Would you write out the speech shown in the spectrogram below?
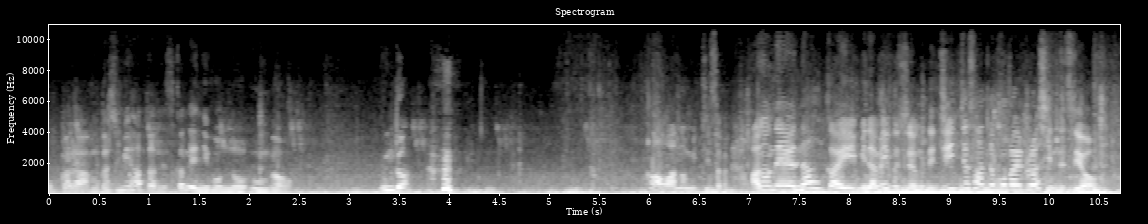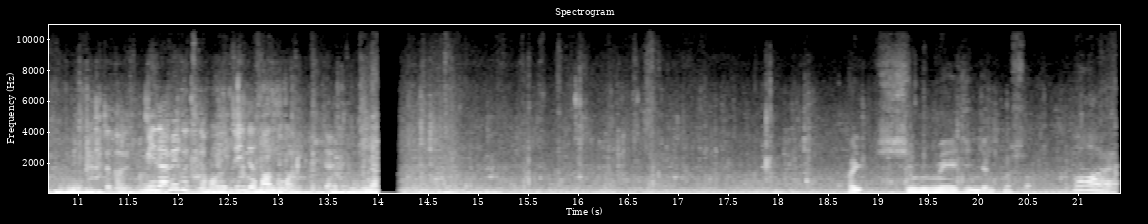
ここから昔見はったんですかね日本の運河を。運河？川の道さあのね南海南口じゃなくて神社さんでもらえるらしいんですよちょっと南口の方の神社さんの方に行ってみたいはい新明神社に来ました。はい。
